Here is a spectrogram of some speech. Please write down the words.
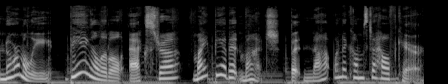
Normally, being a little extra might be a bit much, but not when it comes to healthcare.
